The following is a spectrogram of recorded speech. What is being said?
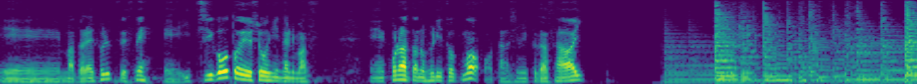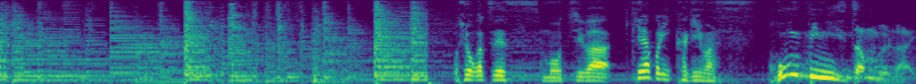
えー、まあ、ドライフルーツですね、えー、いちごという商品になります。えー、この後のフリートークもお楽しみください。お正月です。餅は、きな粉に限ります。コンビニ侍。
